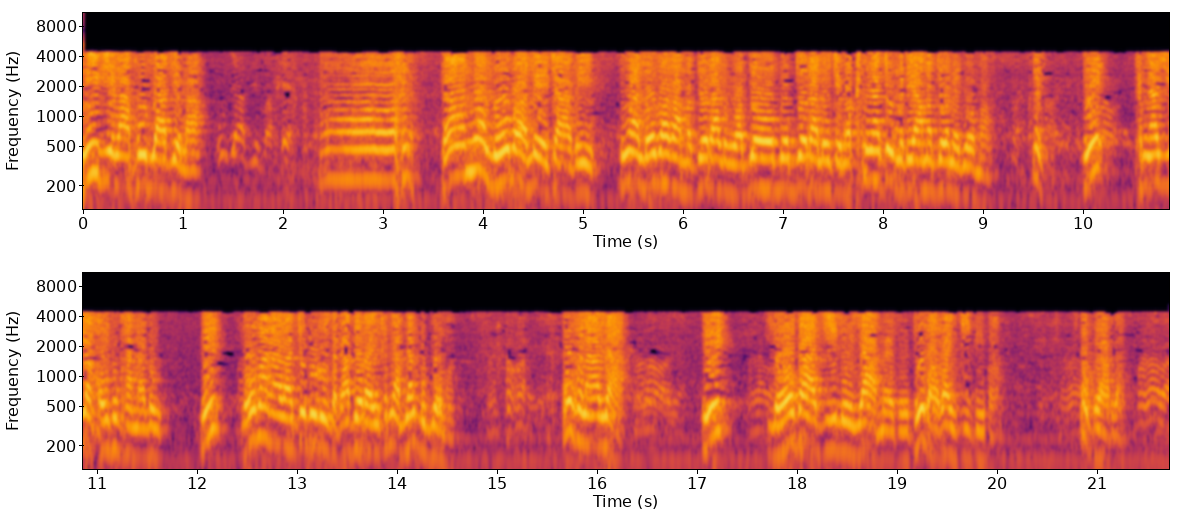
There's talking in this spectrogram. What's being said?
မီးပြလားဖိုးပြပြလားပူကြပြပါဗျာဟာဒါမှလောဘလဲကြသေးသူကလောဘကမပြောတာလို့ပြောပြောပြောတာလို့ချင်းတော့ခင်ဗျားကျုပ်မတရားမပြောနဲ့ပြောမှာဟင်ခင်ဗျားကြီးကခေါင်းထုတ်ခံတာလို့ဟင်လောဘကလာကျုပ်တို့စကားပြောတာရင်ခင်ဗျားပြန်ကိုပြောမှာဟုတ်ကလားဗျဟင်လောဘကြီးလို့ရမယ်ဆိုတို့ဘာဝိုင်းကြည့်ပေးပါ ဟုတ်ကလားဗျမှန်လားပါ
